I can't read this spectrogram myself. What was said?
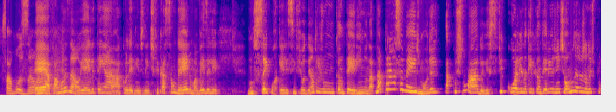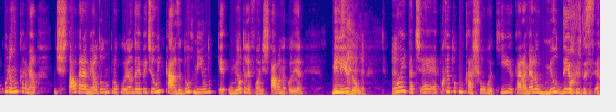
Famosão. É, né? famosão. E aí ele tem a, a coleirinha de identificação dele. Uma vez ele, não sei porque ele se enfiou dentro de um canteirinho na, na praça mesmo, onde ele tá acostumado. Ele ficou ali naquele canteiro e a gente, às 11 horas da noite, procurando o caramelo. Onde está o caramelo? Todo mundo procurando. De repente, eu em casa, dormindo, porque o meu telefone estava na coleira. Me ligam. É. Oi, Tati, é, é porque eu tô com um cachorro aqui, caramelo, eu, meu Deus do céu.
